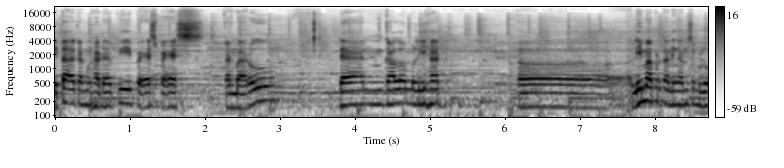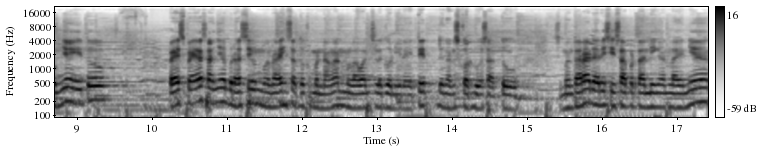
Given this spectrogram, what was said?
kita akan menghadapi PSPS kan baru dan kalau melihat eh, lima pertandingan sebelumnya itu PSPS hanya berhasil meraih satu kemenangan melawan Cilegon United dengan skor 2-1. Sementara dari sisa pertandingan lainnya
